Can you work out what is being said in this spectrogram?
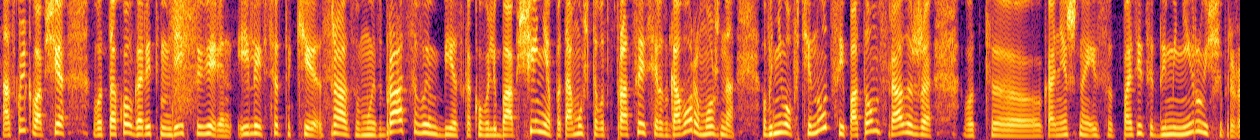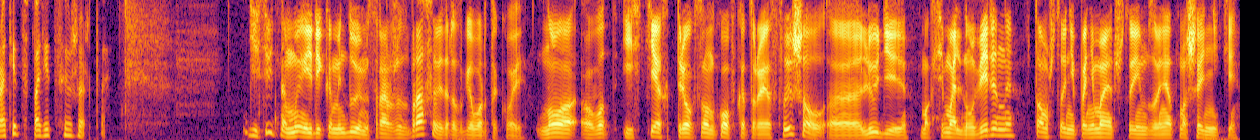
Насколько вообще вот такой алгоритм действий верен? Или все-таки сразу мы сбрасываем без какого-либо общения, потому что вот в процессе разговора можно в него втянуться и потом сразу же, вот, э, конечно, из вот позиции доминирующей превратиться в позицию жертвы? Действительно, мы рекомендуем сразу же сбрасывать разговор такой, но вот из тех трех звонков, которые я слышал, э, люди максимально уверены в том, что они понимают, что им звонят мошенники.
